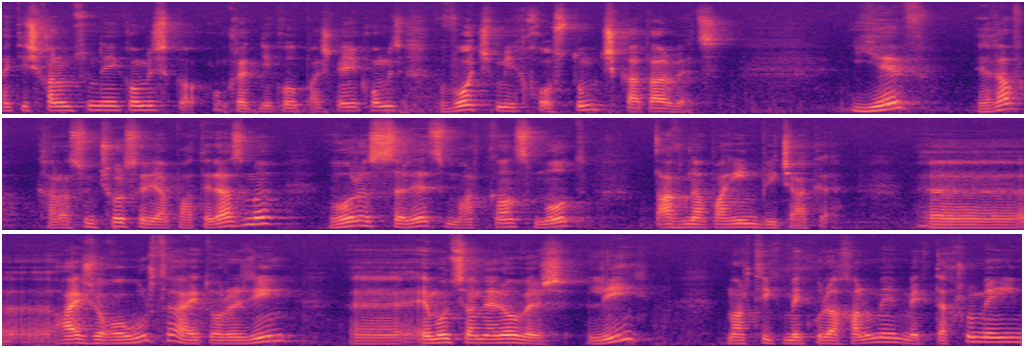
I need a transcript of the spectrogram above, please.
այդ իշխանությունների կողմից կոնկրետ Նիկոլ Պաշինյանի կողմից ոչ մի խոստում չկատարվեց եւ եղավ 44-օրյա պատերազմը, որը սրեց մարդկանց մոտ տագնապային վիճակը հայ ժողովուրդը այդ օրերին էմոցիաներով էր լի, մարդիկ մեկ ուրախանում էին, մեկ տխրում էին,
